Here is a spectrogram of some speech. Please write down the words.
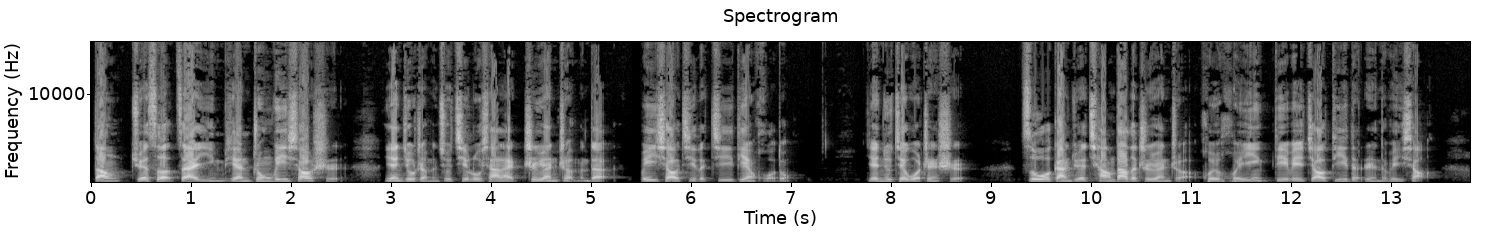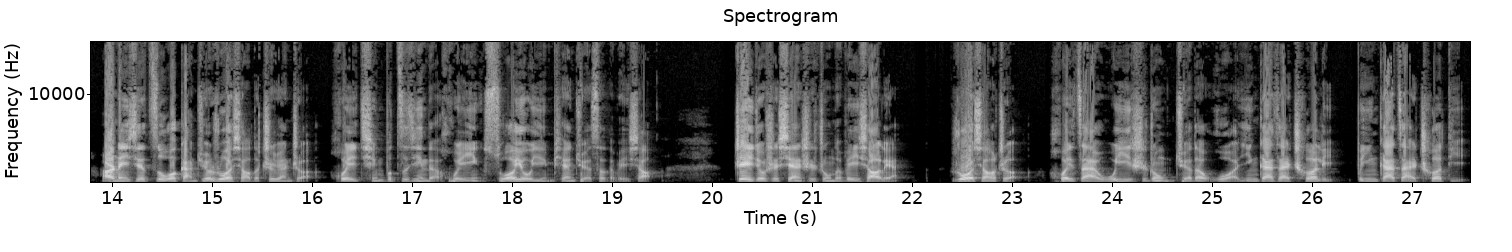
当角色在影片中微笑时，研究者们就记录下来志愿者们的微笑肌的肌电活动。研究结果证实，自我感觉强大的志愿者会回应地位较低的人的微笑，而那些自我感觉弱小的志愿者会情不自禁地回应所有影片角色的微笑。这就是现实中的微笑脸。弱小者。会在无意识中觉得我应该在车里，不应该在车底，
